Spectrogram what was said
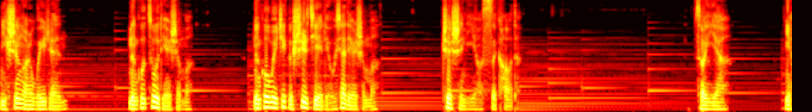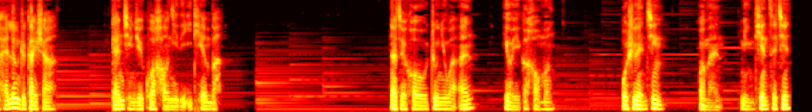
你生而为人，能够做点什么，能够为这个世界留下点什么，这是你要思考的。所以呀，你还愣着干啥？赶紧去过好你的一天吧。那最后，祝你晚安，有一个好梦。我是远近，我们明天再见。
